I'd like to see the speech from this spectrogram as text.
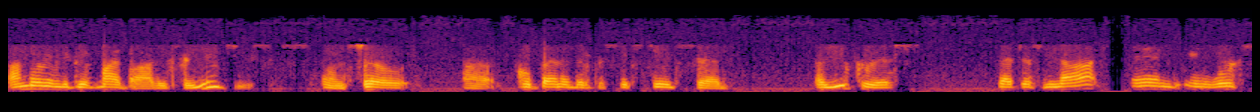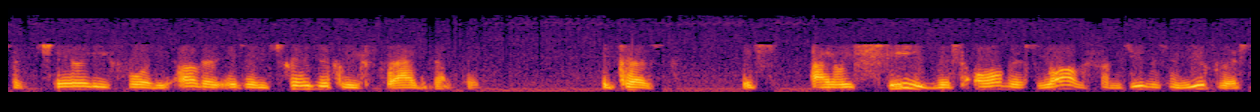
I'm willing to give my body for you, Jesus. And so uh, Pope Benedict XVI said, a Eucharist that does not end in works of charity for the other is intrinsically fragmented because I receive this all this love from Jesus in the Eucharist,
